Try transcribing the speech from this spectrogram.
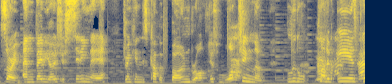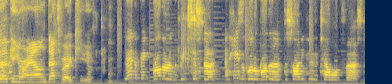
sorry and Baby Yoda's just sitting there drinking this cup of bone broth, just watching them. Little kind of ears perking around. That's very cute. They're the big brother and the big sister, and he's the little brother deciding who to tell on first.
